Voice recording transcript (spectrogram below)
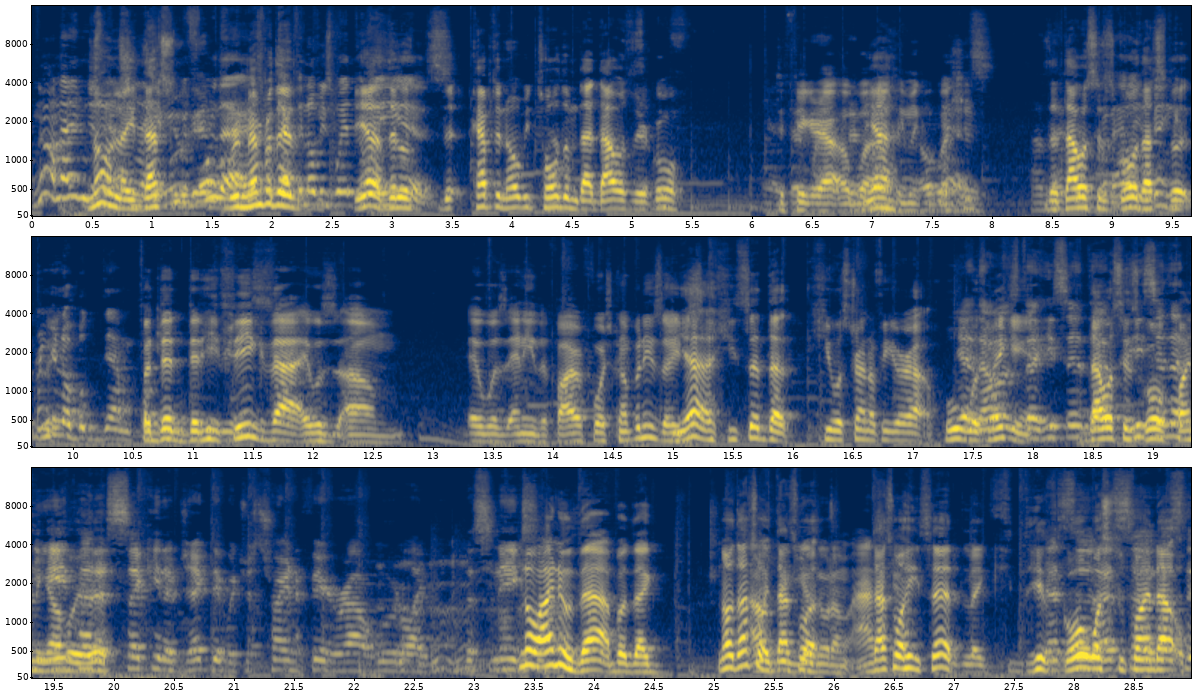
No, not even just No, like Shinra that's came, even before that. remember that. Captain Obi's way the yeah, the, the- Captain Obi told them that that was their goal. to figure out uh, what Yeah. how to make a question. That that was his Bring- goal. That's bring, the. bring your notebook down. But did did he fucking think that it was um it was any of the Fire Force companies? Or he Yeah, he said that he was trying to figure out who yeah, was that making was it. the, he said That was his he goal, said that finding the out ape who it had a second objective, which was trying to figure out who were like the snakes. no, I knew that, but like No, that's what that's think you guys what, what I'm that's what he said. Like his That's goal the- was to the- find that's out the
